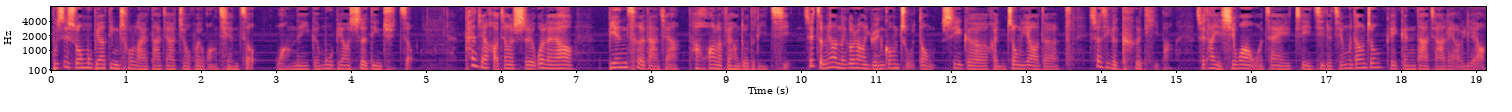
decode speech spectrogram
不是说目标定出来，大家就会往前走，往那个目标设定去走。看起来好像是为了要鞭策大家，他花了非常多的力气。所以，怎么样能够让员工主动，是一个很重要的，算是一个课题吧。所以，他也希望我在这一季的节目当中可以跟大家聊一聊。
